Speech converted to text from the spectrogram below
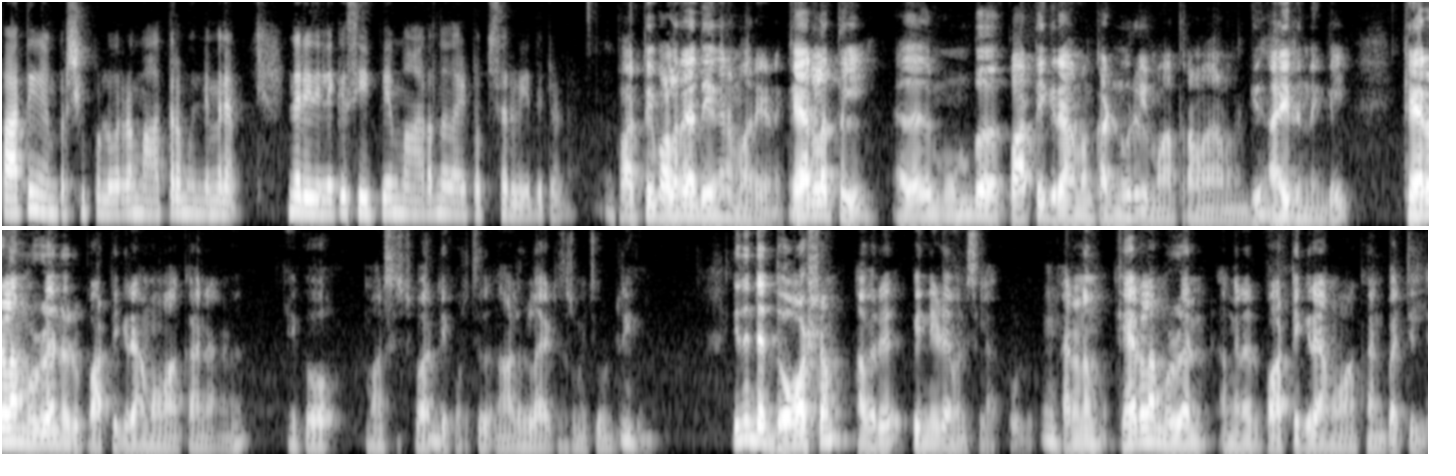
പാർട്ടി മെമ്പർഷിപ്പ് ഉള്ളവരുടെ മാത്രം ഉന്നമനം എന്ന രീതിയിലേക്ക് സി പി എം മാറുന്നതായിട്ട് ഒബ്സർവ് ചെയ്തിട്ടുണ്ട്. പാർട്ടി വളരെയധികം അങ്ങനെ മാറിയാണ്. കേരളത്തിൽ അതായത് മുമ്പ് പാർട്ടി ഗ്രാമം കണ്ണൂരിൽ മാത്രമാണെങ്കിൽ ആയിരുന്നെങ്കിൽ കേരളം മുഴുവൻ ഒരു പാർട്ടി ഗ്രാമമാക്കാനാണ് ഇപ്പോൾ മാർക്സിസ്റ്റ് പാർട്ടി കുറച്ച് നാളുകളായിട്ട് ശ്രമിച്ചുകൊണ്ടിരിക്കുന്നു ഇതിന്റെ ദോഷം അവർ പിന്നീടേ മനസ്സിലാക്കുള്ളൂ കാരണം കേരളം മുഴുവൻ അങ്ങനെ ഒരു പാർട്ടി ഗ്രാമമാക്കാൻ പറ്റില്ല.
